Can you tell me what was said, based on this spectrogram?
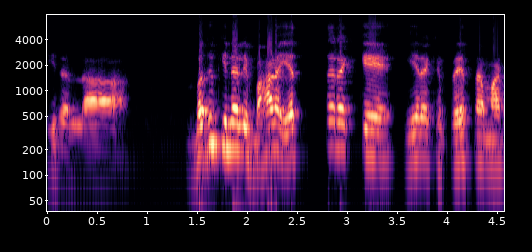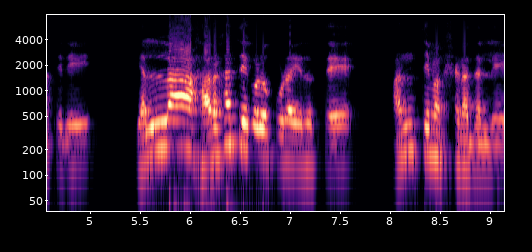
ಇರಲ್ಲ. ಬದುಕಿನಲ್ಲಿ ಬಹಳ ಎತ್ತರಕ್ಕೆ, ಏರಕ್ಕೆ ಪ್ರಯತ್ನ ಮಾಡ್ತೀರಿ. ಎಲ್ಲಾ ಅರ್ಹತೆಗಳು ಕೂಡ ಇರುತ್ತೆ. ಅಂತಿಮ ಕ್ಷಣದಲ್ಲಿ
